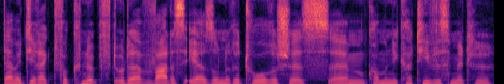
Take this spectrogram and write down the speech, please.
damit direkt verknüpft oder war das eher so ein rhetorisches, ähm, kommunikatives Mittel?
